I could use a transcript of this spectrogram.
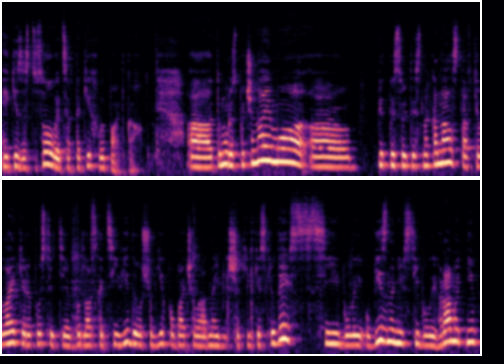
які застосовуються в таких випадках. Тому розпочинаємо. Підписуйтесь на канал, ставте лайки, репостіть, будь ласка, ці відео, щоб їх побачила найбільша кількість людей. Всі були обізнані, всі були грамотні,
